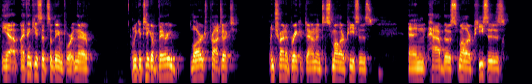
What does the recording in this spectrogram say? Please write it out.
Yeah, I think you said something important there. We can take a very large project and try to break it down into smaller pieces and have those smaller pieces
